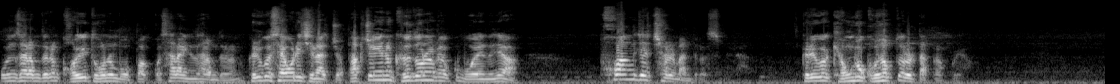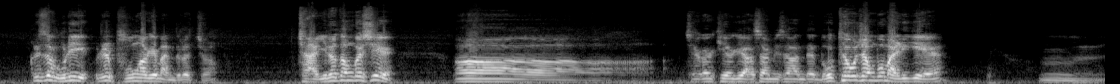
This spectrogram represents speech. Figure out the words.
온 사람들은 거의 돈을 못 받고 살아있는 사람들은 그리고 세월이 지났죠. 박정희는 그 돈을 갖고 뭐 했느냐 포항제철을 만들었습니다. 그리고 경부 고속도로를 닦았고요. 그래서 우리를 부흥하게 만들었죠. 자 이러던 것이 어 제가 기억이 아사미사한데 노태우 정부 말기에 음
